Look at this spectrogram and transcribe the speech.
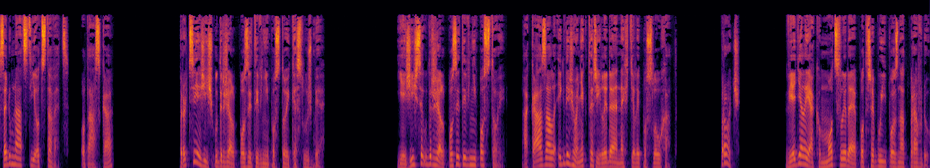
17. odstavec. Otázka. Proč si Ježíš udržel pozitivní postoj ke službě? Ježíš se udržel pozitivní postoj a kázal, i když ho někteří lidé nechtěli poslouchat. Proč? Věděl, jak moc lidé potřebují poznat pravdu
